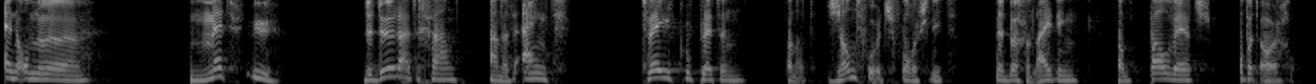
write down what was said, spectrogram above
En om uh, met u de deur uit te gaan aan het eind twee coupletten van het Zandvoorts volkslied... met begeleiding van Paul Werts op het orgel.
